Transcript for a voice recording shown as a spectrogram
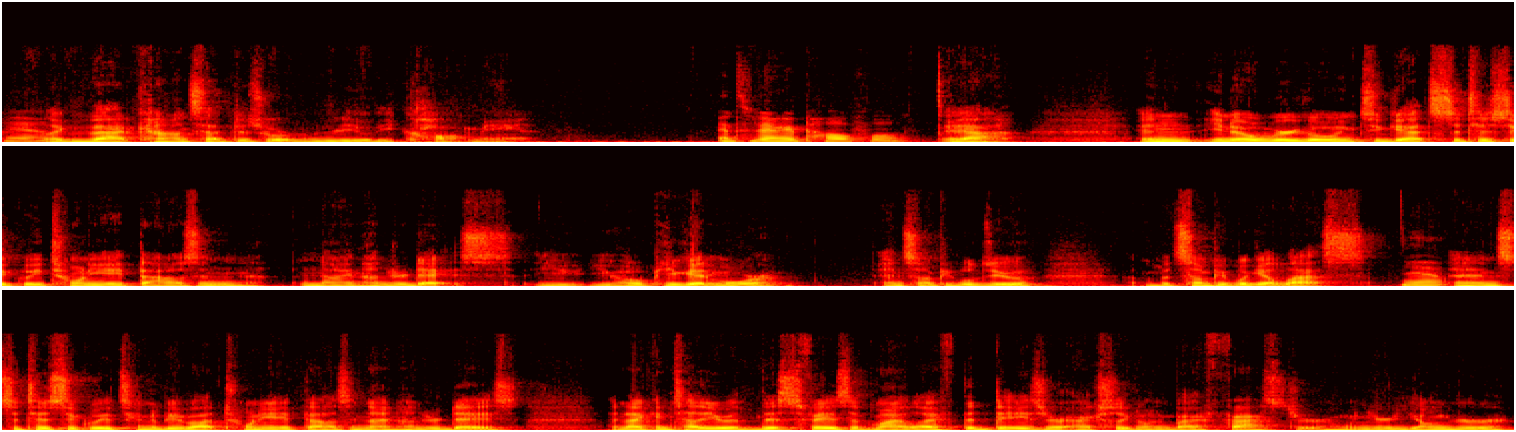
yeah. like that concept is what really caught me. It's very powerful. Yeah. And you know, we're going to get statistically 28,900 days. You you hope you get more, and some people do, but some people get less. Yeah. And statistically it's going to be about 28,900 days. And I can tell you at this phase of my life, the days are actually going by faster. When you're younger,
